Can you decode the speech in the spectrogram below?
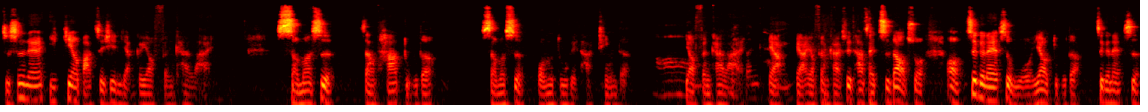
只是呢，一定要把这些两个要分开来。什么是让他读的？什么是我们读给他听的？哦，要分开来，呀呀，要分开，所以他才知道说，哦，这个呢是我要读的，这个呢是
